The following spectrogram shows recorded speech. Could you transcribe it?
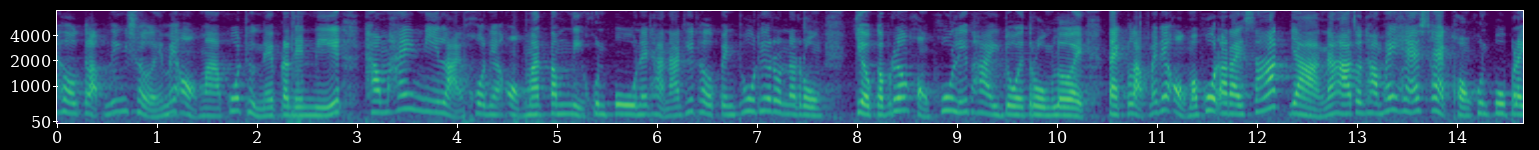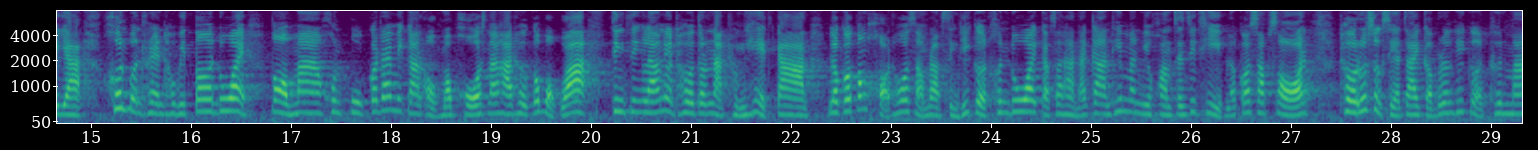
เธอกลับนิ่งเฉยไม่ออกมาพูดถึงในประเด็นนี้ทำให้มีหลายคนเนี่ยออกมาตำหนิคุณปูในฐานะที่เธอเป็นทูตที่รณรงค์เกี่ยวกับเรื่องของผู้ลี้ภัยโดยตรงเลย แต่กลับไม่ได้ออกมาพูดอะไรสักอย่างนะคะ จนทำให้แฮชแท็กของคุณปูประยาขึ้นบนเทรนด์ทวิตเตอร์ด้วย ต่อมาคุณปูก็ได้มีการออกมาโพสต์นะคะ เธอก็บอกว่าจริง ๆ แล้วเนี่ยเธอตระหนักถึงเหตุการณ์ แล้วก็ต้องขอโทษสำหรับสิ่งที่เกิดขึ้นด้วย กับสถานการณ์ที่มันมีความเซนซิทีฟแล้วก็ซับซ้อน เธอรู้สึกเสียใจกับเรื่องที่เกิดขึ้นมาก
